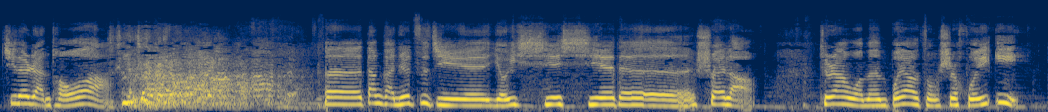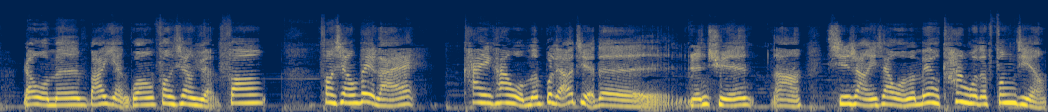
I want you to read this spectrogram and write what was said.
记得染头啊。呃，当感觉自己有一些些的衰老。就让我们不要总是回忆，让我们把眼光放向远方，放向未来，看一看我们不了解的人群啊，欣赏一下我们没有看过的风景。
